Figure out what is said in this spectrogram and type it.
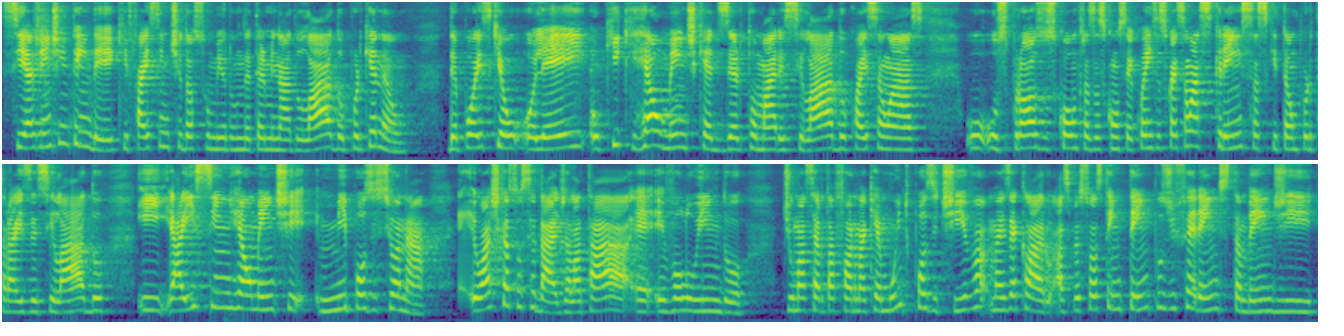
se a gente entender que faz sentido assumir um determinado lado, por que não? Depois que eu olhei o que, que realmente quer dizer tomar esse lado, quais são as os prós, os contras, as consequências, quais são as crenças que estão por trás desse lado e aí sim realmente me posicionar. Eu acho que a sociedade ela está é, evoluindo de uma certa forma que é muito positiva, mas é claro, as pessoas têm tempos diferentes também de,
